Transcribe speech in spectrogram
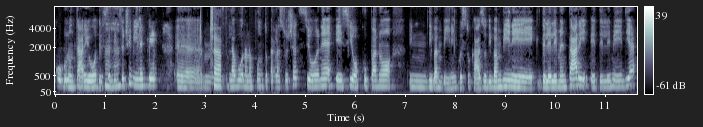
o volontari o del servizio mm-hmm. civile che ehm, certo. lavorano appunto per l'associazione e si occupano in, di bambini in questo caso di bambini delle elementari e delle medie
